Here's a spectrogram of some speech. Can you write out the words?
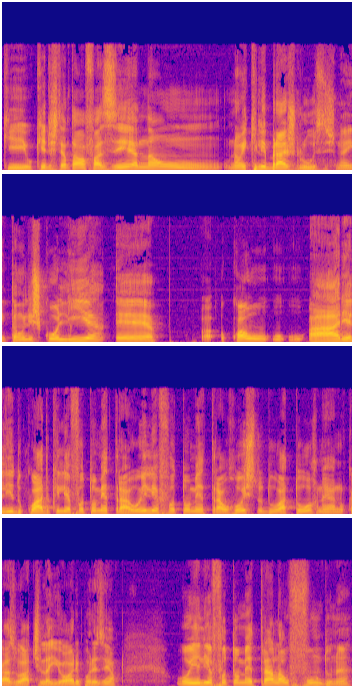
que o que eles tentavam fazer é não não equilibrar as luzes, né? Então ele escolhia é, qual a área ali do quadro que ele ia fotometrar. Ou ele ia fotometrar o rosto do ator, né? No caso Attila Iori, por exemplo, ou ele ia fotometrar lá o fundo, né?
